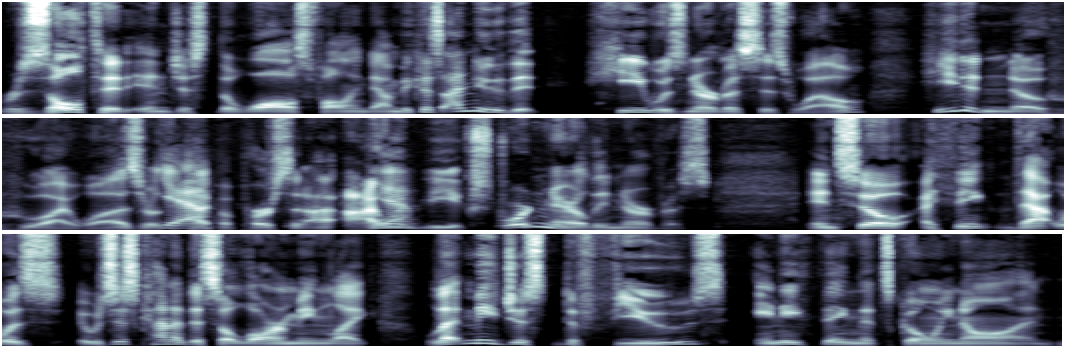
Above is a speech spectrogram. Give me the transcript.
resulted in just the walls falling down because I knew that he was nervous as well. He didn't know who I was or the type of person I, I Yeah. would be extraordinarily nervous. And so I think that was it was just kind of this alarming like let me just diffuse anything that's going on.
